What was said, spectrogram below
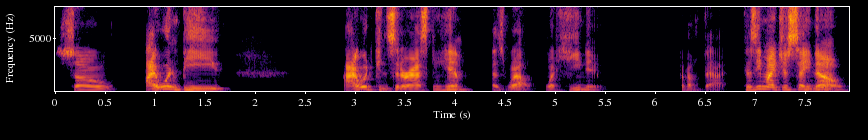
So I wouldn't be, I would consider asking him as well what he knew about that. Because he might just say no.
